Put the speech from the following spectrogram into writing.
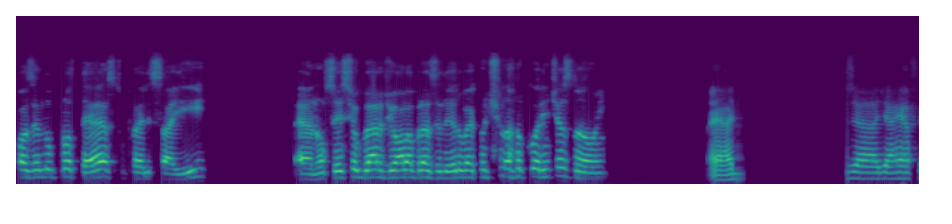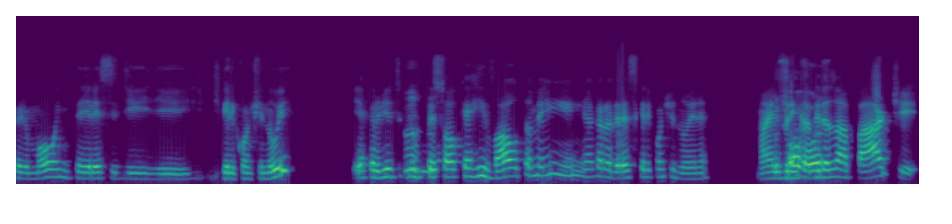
fazendo protesto para ele sair. É, não sei se o Guardiola brasileiro vai continuar no Corinthians, não, hein? É, já, já reafirmou o interesse de, de, de que ele continue. E acredito que uhum. o pessoal que é rival também agradece que ele continue, né? Mas Por brincadeiras favor. à parte,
